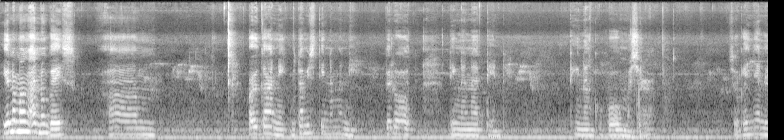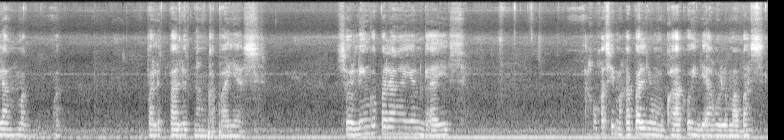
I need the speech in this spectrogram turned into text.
Yun namang ano guys, um, organic, matamis din naman eh. Pero, tingnan natin. Tingnan ko kung masarap. So, ganyan lang mag, mag palot-palot ng kapayas. So, linggo pala ngayon guys. Ako kasi makapal yung mukha ko, hindi ako lumabas.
